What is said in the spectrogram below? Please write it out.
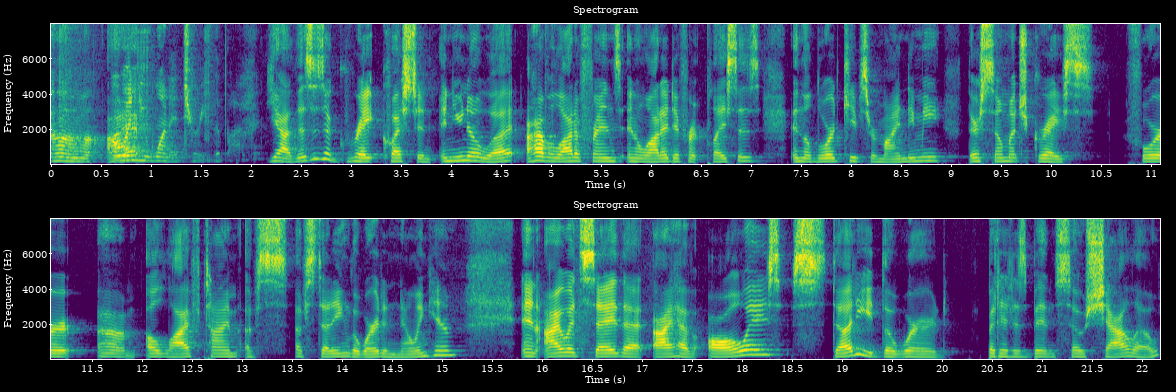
Um, or I, when you wanted to read the Bible? Yeah, this is a great question. And you know what? I have a lot of friends in a lot of different places, and the Lord keeps reminding me there's so much grace for um, a lifetime of, of studying the Word and knowing Him. And I would say that I have always studied the Word, but it has been so shallow.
